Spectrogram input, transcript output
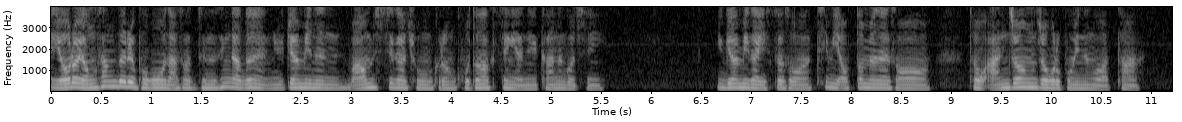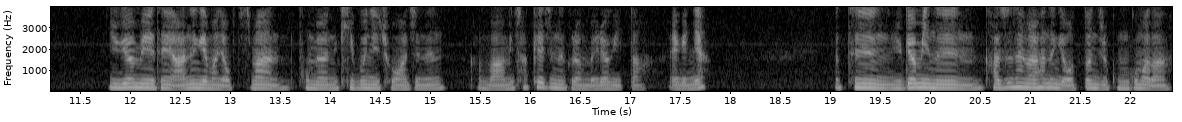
여러 영상들을 보고 나서 드는 생각은 유겸이는 마음씨가 좋은 그런 고등학생이 아닐까 하는 거지. 유겸이가 있어서 팀이 어떤 면에서 더 안정적으로 보이는 것 같아. 유겸이에 대해 아는 게 많이 없지만 보면 기분이 좋아지는 그런 마음이 착해지는 그런 매력이 있다. 알겠냐? 여튼 유겸이는 가수 생활 하는 게 어떤지 궁금하다.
